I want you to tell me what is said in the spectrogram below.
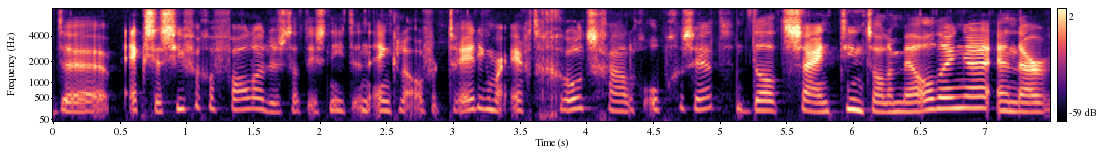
de excessieve gevallen, dus dat is niet een enkele overtreding, maar echt grootschalig opgezet. Dat zijn tientallen meldingen en daar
